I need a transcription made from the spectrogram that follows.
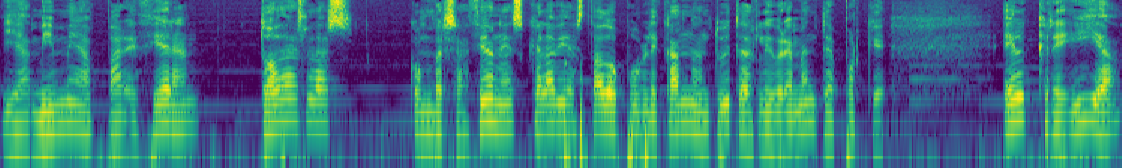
y a mí me aparecieran todas las conversaciones que él había estado publicando en Twitter libremente, porque él creía,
